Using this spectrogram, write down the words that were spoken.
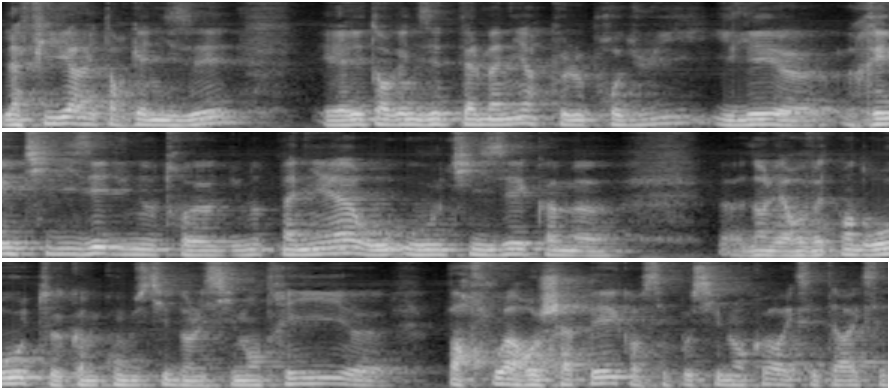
La filière est organisée et elle est organisée de telle manière que le produit, il est réutilisé d'une autre, d'une autre manière ou, ou utilisé comme euh, dans les revêtements de route, comme combustible dans les cimenteries, euh, parfois rechappé quand c'est possible encore, etc., etc.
